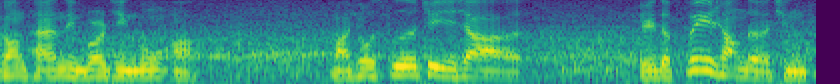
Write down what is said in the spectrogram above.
刚才那波进攻啊，马修斯这一下给的非常的清楚，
